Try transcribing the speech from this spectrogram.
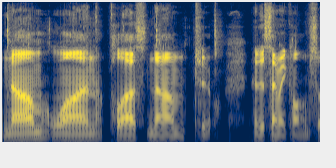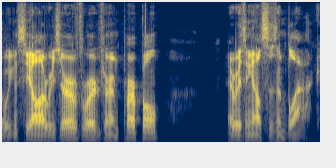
num1 plus num2 and a semicolon. So we can see all our reserved words are in purple. Everything else is in black.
